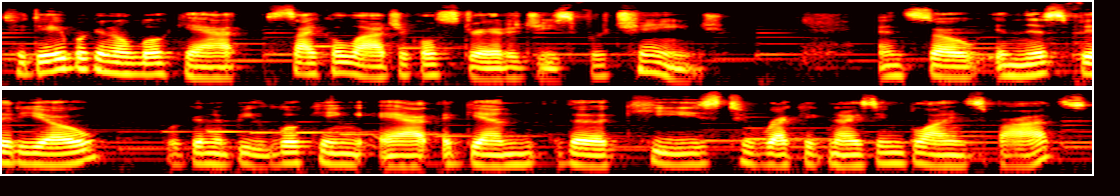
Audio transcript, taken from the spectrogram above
Today, we're going to look at psychological strategies for change. And so, in this video, we're going to be looking at again the keys to recognizing blind spots,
